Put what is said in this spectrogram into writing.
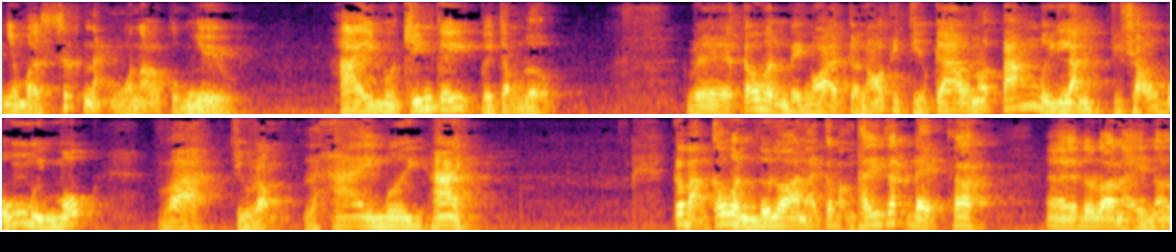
nhưng mà sức nặng của nó cũng nhiều 29 kg về trọng lượng. Về cấu hình bề ngoài của nó thì chiều cao nó 85 chiều sâu 41 và chiều rộng là 22 các bạn cấu hình đôi loa này các bạn thấy rất đẹp ha. Ờ, đôi loa này nó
